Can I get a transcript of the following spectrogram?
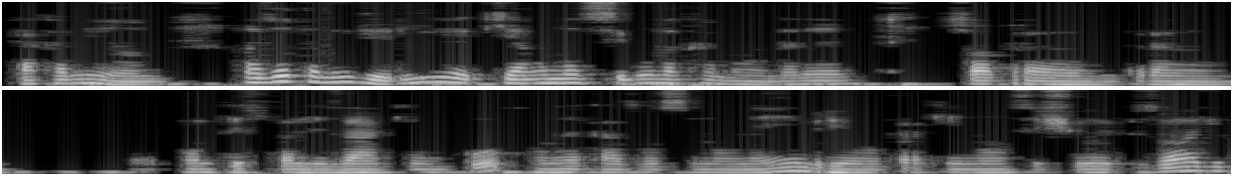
está caminhando. Mas eu também diria que há uma segunda camada, né? Só para contextualizar aqui um pouco, né, caso você não lembre, ou para quem não assistiu o episódio,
